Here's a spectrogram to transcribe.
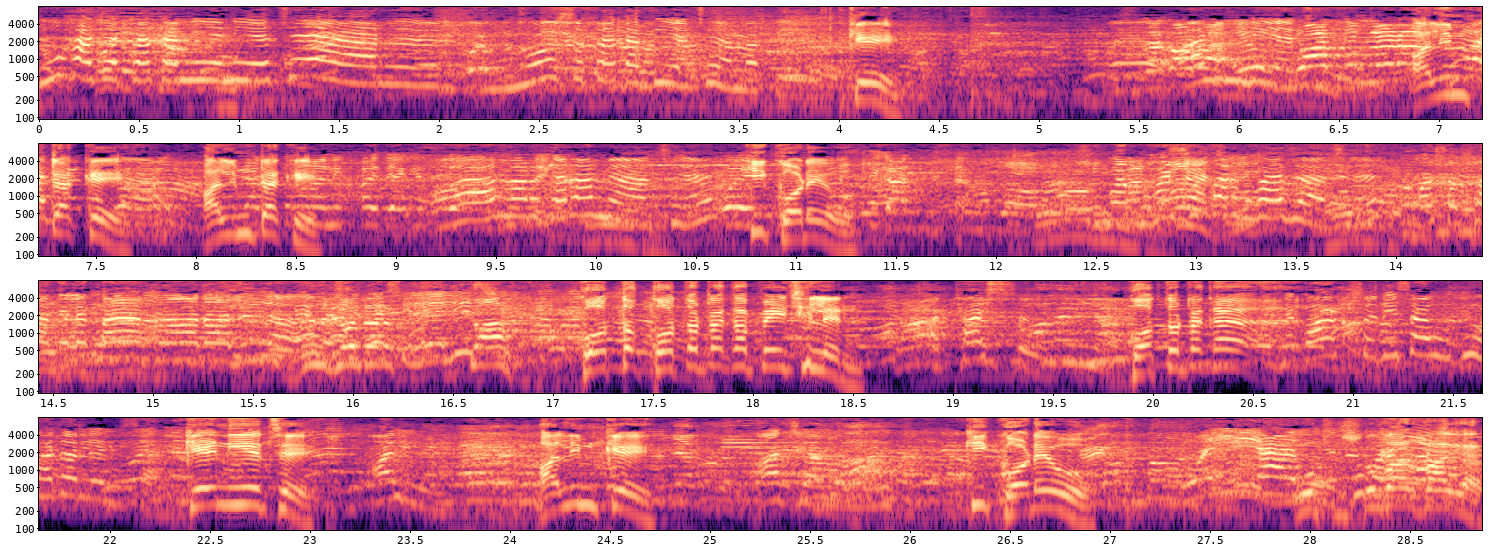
দু হাজার টাকা নিয়ে নিয়েছে আর টাকা দিয়েছে আমাকে। কে? আলিমটাকে আলিমটাকে। ও আমার গ্রামে আছে। কি করে ও? কত কত টাকা পেয়েছিলেন? কত টাকা কে নিয়েছে? আলিম কে কি করে ও? সুপারভাইজার।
